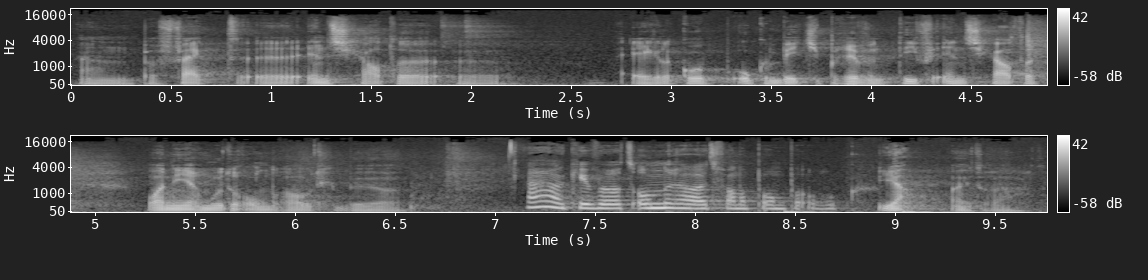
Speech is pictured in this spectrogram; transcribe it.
en perfect uh, inschatten eigenlijk ook, ook een beetje preventief inschatten wanneer moet er onderhoud gebeuren. Ah, oké, okay, voor het onderhoud van de pompen ook. Ja, uiteraard.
